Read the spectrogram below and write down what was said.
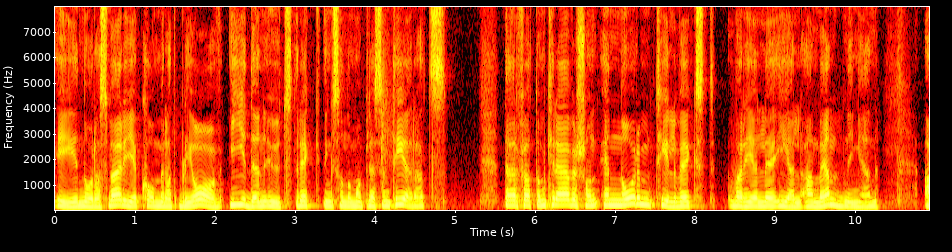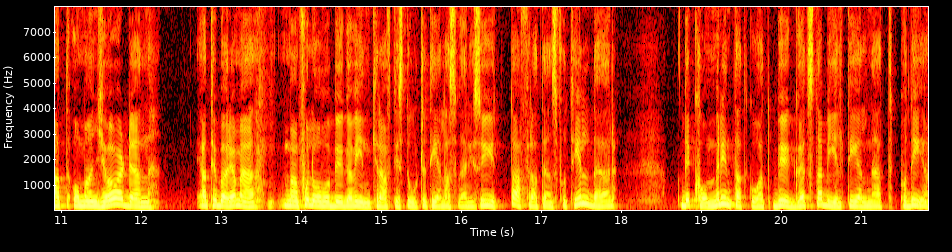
i norra Sverige kommer att bli av i den utsträckning som de har presenterats. Därför att de kräver sån enorm tillväxt vad det gäller elanvändningen att om man gör den Ja, till att börja med, man får lov att bygga vindkraft i stort sett hela Sveriges yta för att ens få till det här. Det kommer inte att gå att bygga ett stabilt elnät på det.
